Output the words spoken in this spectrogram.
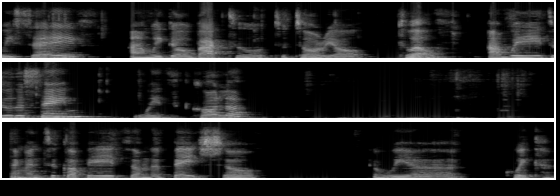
We save and we go back to tutorial 12 and we do the same with color. I'm going to copy it from the page so we are quicker.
